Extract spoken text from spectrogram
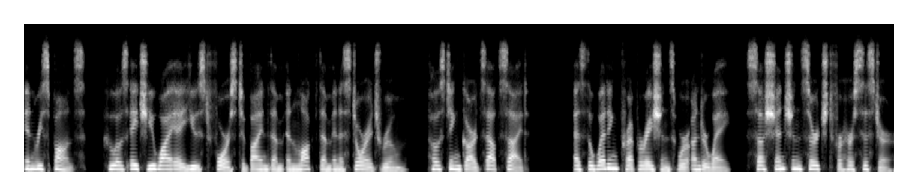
In response, Huo's Heya used force to bind them and locked them in a storage room, posting guards outside. As the wedding preparations were underway, Su Shenshan searched for her sister.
